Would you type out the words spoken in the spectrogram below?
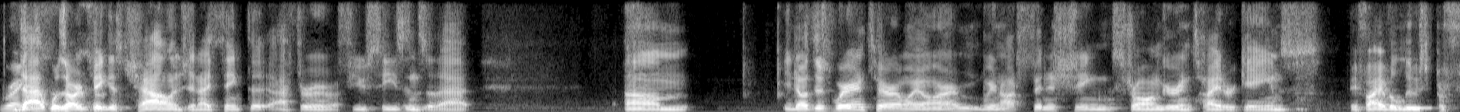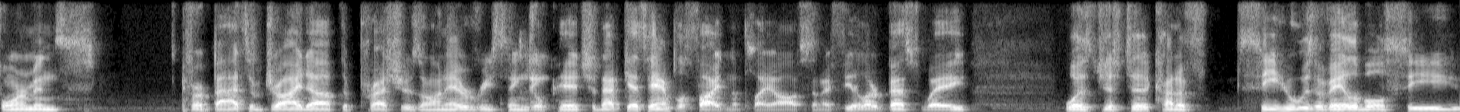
Right. that was our biggest challenge, and I think that after a few seasons of that, um, you know, there's wear and tear on my arm. We're not finishing stronger and tighter games. If I have a loose performance, if our bats have dried up, the pressure's on every single pitch, and that gets amplified in the playoffs. And I feel our best way was just to kind of see who was available, see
